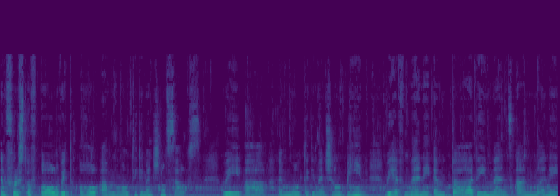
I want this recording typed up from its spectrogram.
And first of all, with all our multidimensional selves we are a multidimensional being. We have many embodiments on many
